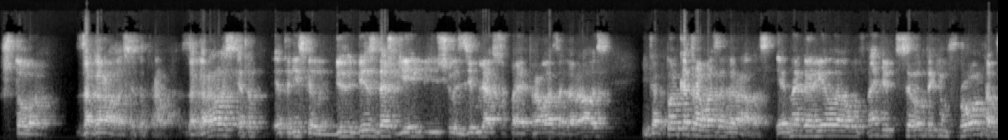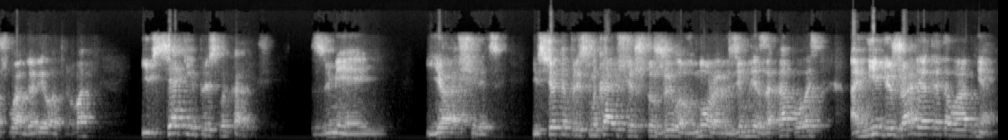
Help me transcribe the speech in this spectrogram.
что загоралась эта трава. Загоралась это, это низко, без, без дождей, без ничего, земля сухая, трава загоралась. И как только трава загоралась, и она горела, вот знаете, целым таким фронтом шла, горела трава, и всякие присмыкающие, змеи, ящерицы, и все это присмыкающее, что жило в норах, в земле, закапывалось, они бежали от этого огня.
